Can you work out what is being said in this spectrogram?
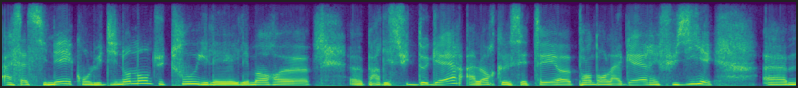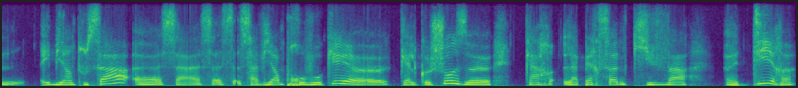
assassiné, qu'on lui dit, non, non, du tout, il est, il est mort par des suites de guerre, alors que c'était pendant la guerre et fusillé. eh bien, tout ça, ça, ça, ça, vient provoquer quelque chose, car la personne qui va dire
